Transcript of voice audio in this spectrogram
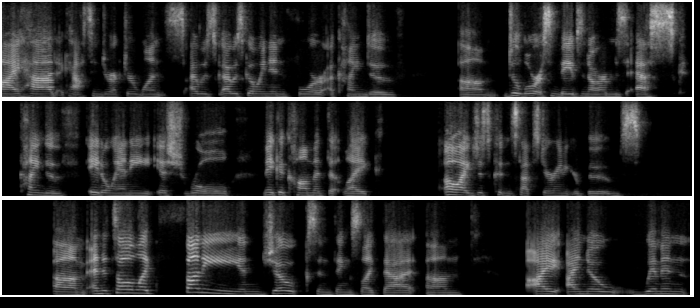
I had a casting director once. I was I was going in for a kind of um, Dolores and Babes in Arms esque kind of Ado Annie ish role. Make a comment that like, oh, I just couldn't stop staring at your boobs, um, and it's all like funny and jokes and things like that. Um, I I know women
